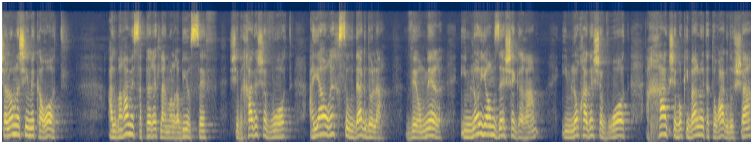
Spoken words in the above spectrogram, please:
שלום נשים יקרות. הגמרא מספרת לנו על רבי יוסף, שבחג השבועות היה עורך סעודה גדולה, ואומר, אם לא יום זה שגרם, אם לא חג השבועות, החג שבו קיבלנו את התורה הקדושה,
